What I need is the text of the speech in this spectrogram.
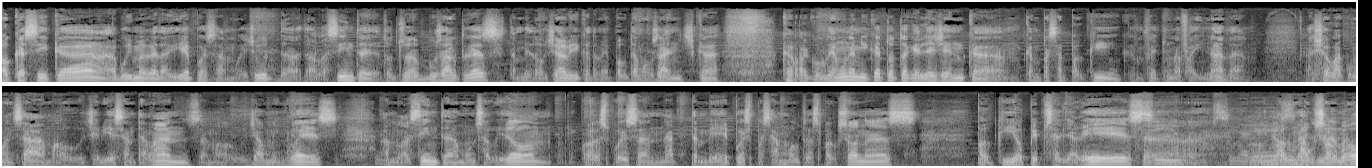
el que sí que avui m'agradaria, pues, amb l'ajut de, de la Cinta i de tots vosaltres, també del Javi, que també porta molts anys, que, que recordem una mica tota aquella gent que, que han passat per aquí, que han fet una feinada. Això va començar amb el Xavier Santamans, amb el Jaume Inglés, amb la Cinta, amb un servidor, però després han anat també pues, passant moltes persones, per aquí el Pep Sallarès, Sí, eh, el Pep Sallarès. l'Arnau Salvó,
